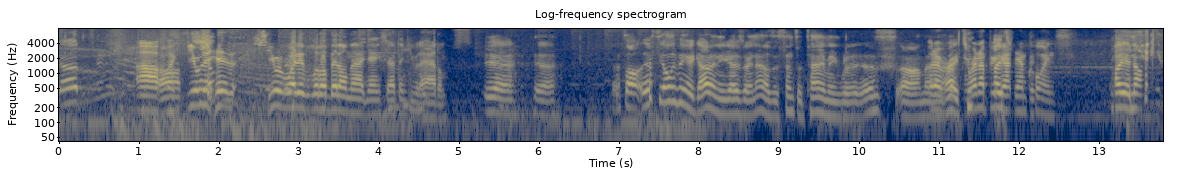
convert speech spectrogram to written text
God. Oh, Oh, fuck. If you would have hit, you would have waited a little bit on that Gangsta. I think you would have had him. Yeah, yeah. That's all. That's the only thing I got on you guys right now is a sense of timing. But that's oh man. Whatever. All right, Run up your fights- goddamn coins. Oh yeah, no. you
